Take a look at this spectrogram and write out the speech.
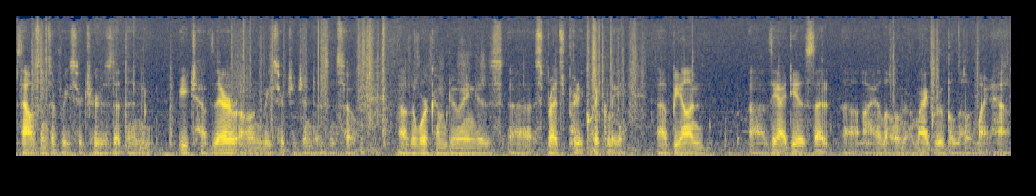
thousands of researchers that then each have their own research agendas. And so uh, the work I'm doing is uh, spreads pretty quickly uh, beyond uh, the ideas that uh, I alone or my group alone might have.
